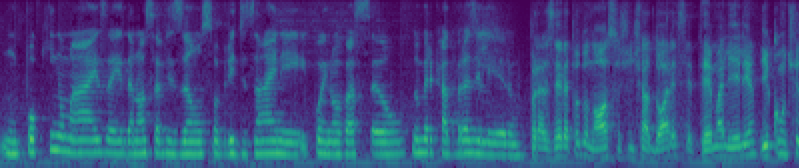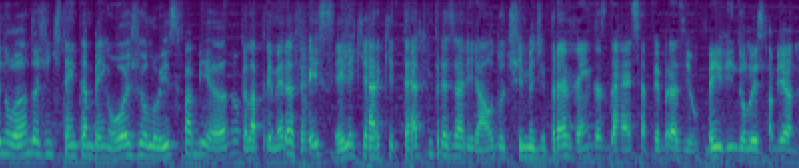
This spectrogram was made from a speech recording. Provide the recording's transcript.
um pouquinho mais aí da nossa visão sobre design e co-inovação no mercado brasileiro. Prazer é todo nosso, a gente adora esse tema, Lilian. E continuando, a gente tem também hoje o Luiz Fabiano, pela primeira vez, ele que é arquiteto empresarial do time de pré-vendas da SAP Brasil. Bem-vindo, Luiz Fabiano.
